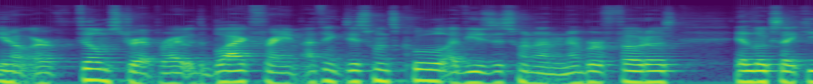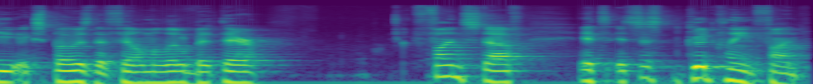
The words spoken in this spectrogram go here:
you know, or film strip, right, with the black frame. I think this one's cool. I've used this one on a number of photos. It looks like you expose the film a little bit there. Fun stuff. It's it's just good, clean fun.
